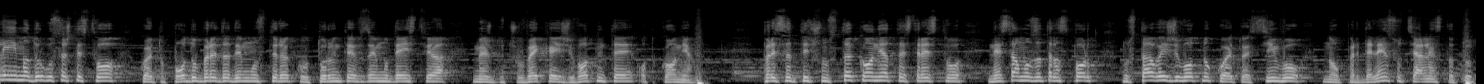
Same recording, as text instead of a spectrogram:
ли има друго същество, което по-добре да демонстрира културните взаимодействия между човека и животните от коня. През античността конят е средство не само за транспорт, но става и животно, което е символ на определен социален статут.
